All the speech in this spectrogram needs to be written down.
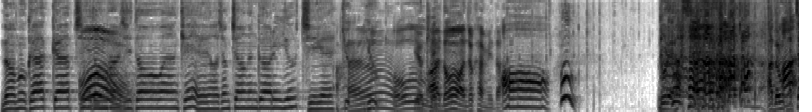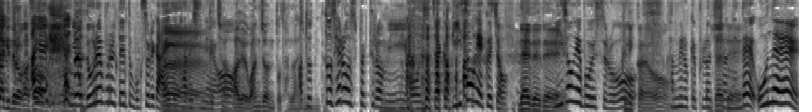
너무 가깝지도 오. 멀지도 않게 어정쩡한 거리 유지해. 유, 오. 이렇게. 아 너무 만족합니다. 어. 노래. 아, 너무 아, 갑자기 들어가서. 아니, 아니, 그게 아니라 노래 부를 때 또 목소리가 아예 또 네, 다르시네요. 그쵸. 아, 네, 완전 또 아, 또, 달라집니다. 또 새로운 스펙트럼이, 어, 진짜 약간 미성애, 그죠? 네네네 미성애 보이스로. 그니까요 감미롭게 불러주셨는데, 네네. 오늘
